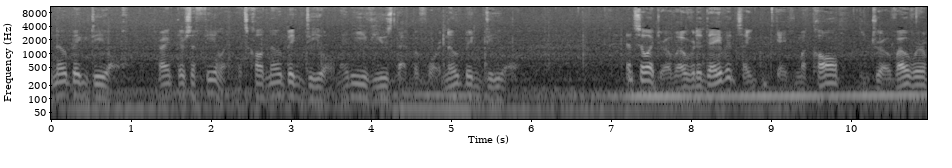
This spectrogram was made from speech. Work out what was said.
No big deal right? There's a feeling. It's called no big deal. Maybe you've used that before. No big deal. And so I drove over to David's. I gave him a call. He drove over.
